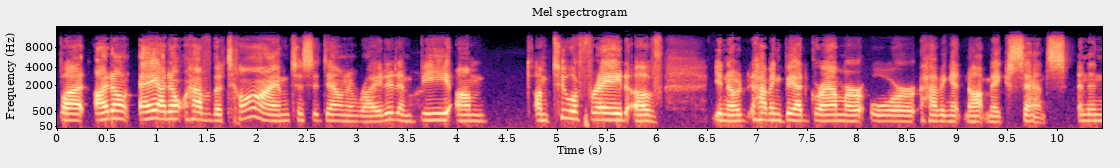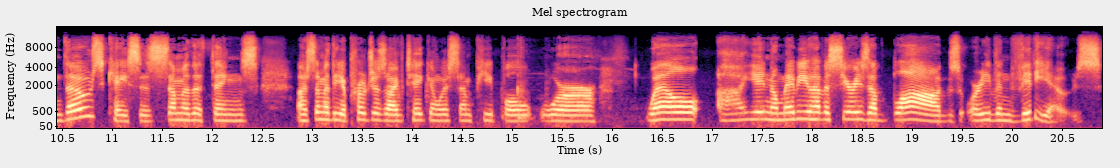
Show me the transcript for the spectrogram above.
but I don't a I don't have the time to sit down and write it, and b um I'm too afraid of, you know, having bad grammar or having it not make sense. And in those cases, some of the things, uh, some of the approaches I've taken with some people were, well, uh, you know, maybe you have a series of blogs or even videos.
